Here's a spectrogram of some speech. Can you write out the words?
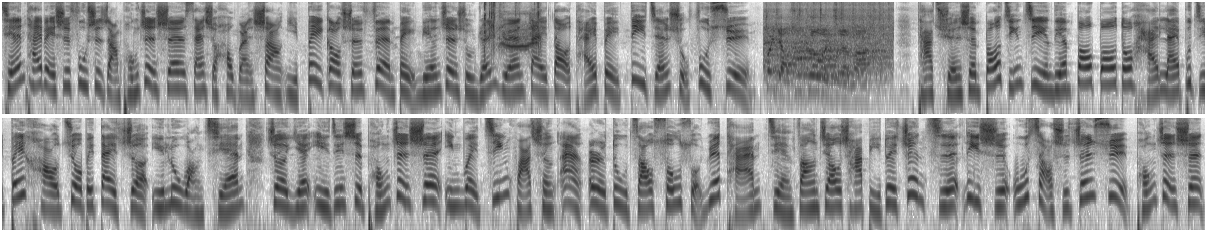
前台北市副市长彭振生三十号晚上以被告身份被廉政署人员带到台北地检署复讯。会咬住柯文哲吗？他全身包紧紧，连包包都还来不及背好，就被带着一路往前。这也已经是彭振生因为金华城案二度遭搜索约谈，检方交叉比对证词，历时五小时侦讯，彭振生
